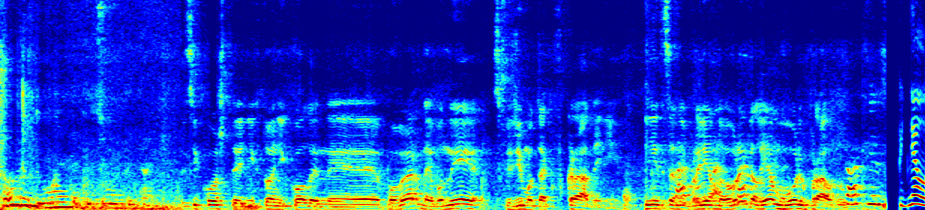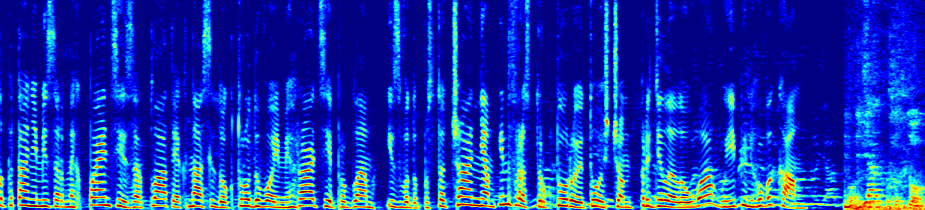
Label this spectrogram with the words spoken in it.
Що ви думаєте по цьому питанню? Ці кошти ніхто ніколи не поверне. Вони, скажімо так, вкрадені. Мені це неприємно говорити, але я вам говорю правду. Так Підняли питання мізерних пенсій, зарплат як наслідок трудової міграції, проблем із водопостачанням, інфраструктурою тощо приділили увагу і пільговикам. Як то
